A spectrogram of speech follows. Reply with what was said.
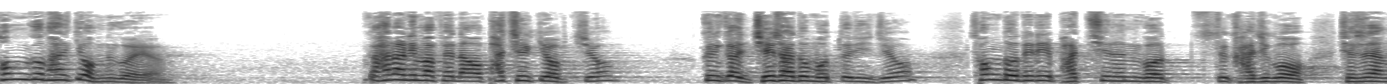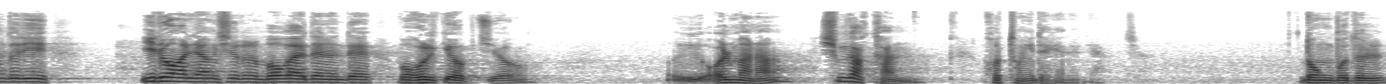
헌금할 게 없는 거예요. 그러니까 하나님 앞에 나와 바칠 게 없죠. 그러니까 제사도 못 드리죠. 성도들이 바치는 것을 가지고 제사장들이 일용할 양식을 먹어야 되는데 먹을 게 없지요. 얼마나 심각한 고통이 되겠느냐. 농부들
